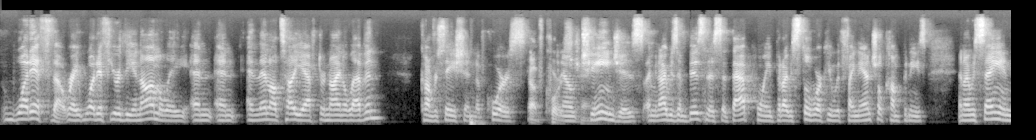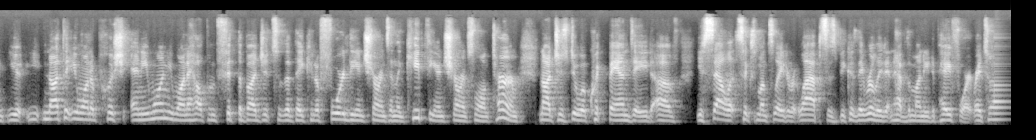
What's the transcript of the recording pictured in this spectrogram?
what if though, right? What if you're the anomaly?" And and and then I'll tell you after 9/11, conversation, of course, of course, you know, changes. I mean, I was in business at that point, but I was still working with financial companies, and I was saying, you, you, not that you want to push anyone, you want to help them fit the budget so that they can afford the insurance and then keep the insurance long term, not just do a quick band aid of you sell it six months later, it lapses because they really didn't have the money to pay for it, right? So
